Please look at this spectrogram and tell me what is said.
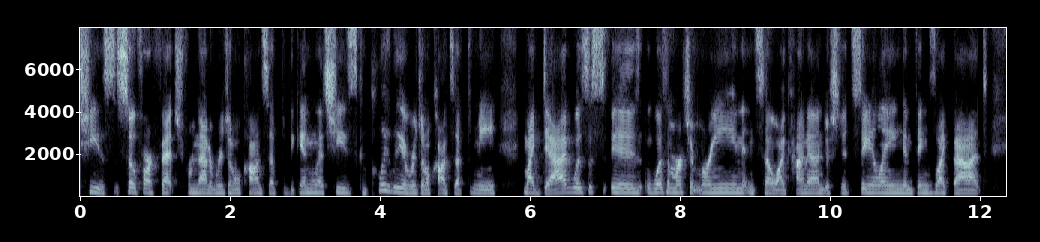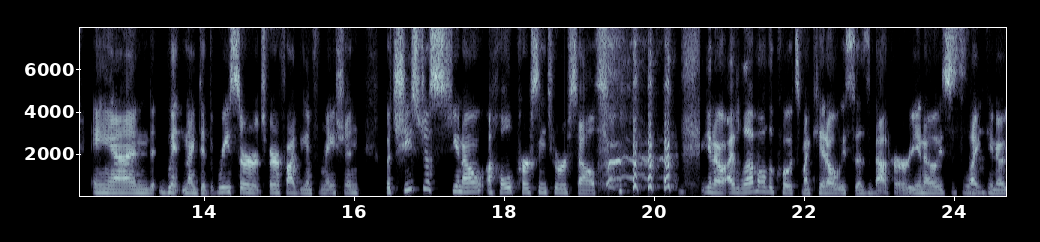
She is so far fetched from that original concept to begin with. She's completely original concept to me. My dad was a, is was a merchant marine, and so I kind of understood sailing and things like that. And went and I did the research, verified the information but she's just, you know, a whole person to herself. you know, I love all the quotes my kid always says about her. You know, it's just like, mm-hmm. you know,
